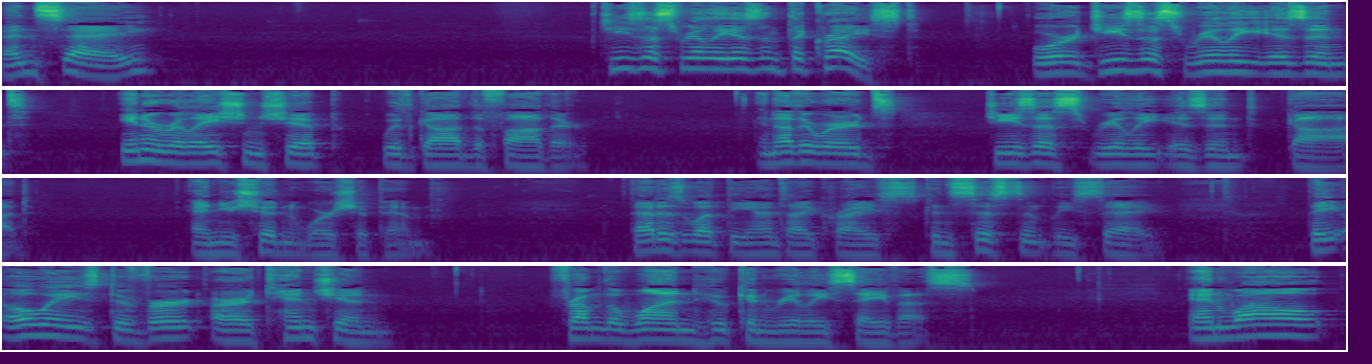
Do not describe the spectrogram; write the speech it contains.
and say, Jesus really isn't the Christ, or Jesus really isn't in a relationship with God the Father. In other words, Jesus really isn't God, and you shouldn't worship him. That is what the Antichrists consistently say. They always divert our attention from the one who can really save us. And while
